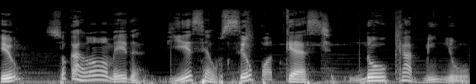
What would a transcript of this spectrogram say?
Eu sou Carlão Almeida e esse é o seu podcast No Caminho.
